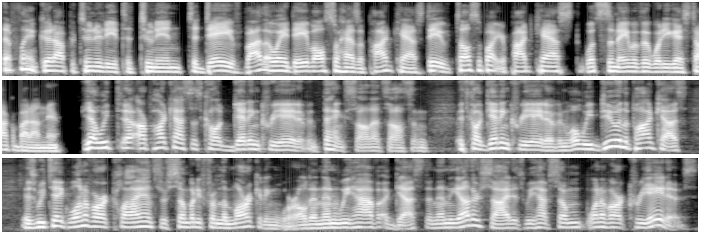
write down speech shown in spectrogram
definitely a good opportunity to tune in to Dave. By the way, Dave also has a podcast. Dave, tell us about your podcast. What's the name of it? What do you guys talk about on there? Yeah, we uh, our podcast is called Getting Creative, and thanks, Saul. That's awesome. It's called Getting Creative, and what we do in the podcast is we take one of our clients or somebody from the marketing world, and then we have a guest, and then the other side is we have some one of our creatives.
